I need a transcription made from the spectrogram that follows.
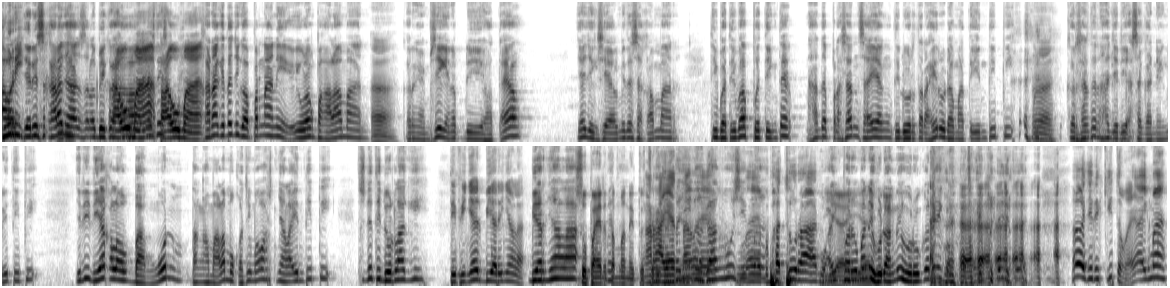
juri? Jadi sekarang harus lebih ke Trauma, trauma. Karena kita juga pernah nih, orang pengalaman. Ah. Karena MC nginep di hotel, ya jeung si Elmi teh sakamar. Tiba-tiba peting teh, nah ada perasaan saya yang tidur terakhir udah matiin TV. Kerasa teh nah jadi asa gandeng di TV. Jadi dia kalau bangun tengah malam mau kencing mau harus nyalain TV. Terus dia tidur lagi. TV-nya biarin nyala. Biar nyala. Supaya ada teman itu Ngarayat Tanya teh ngeganggu sih, mah. Bebaturan. Wah, aing Iya, baru iya, mana iya. hudang nih hurungkan aing gua. Heh, jadi gitu we aing mah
